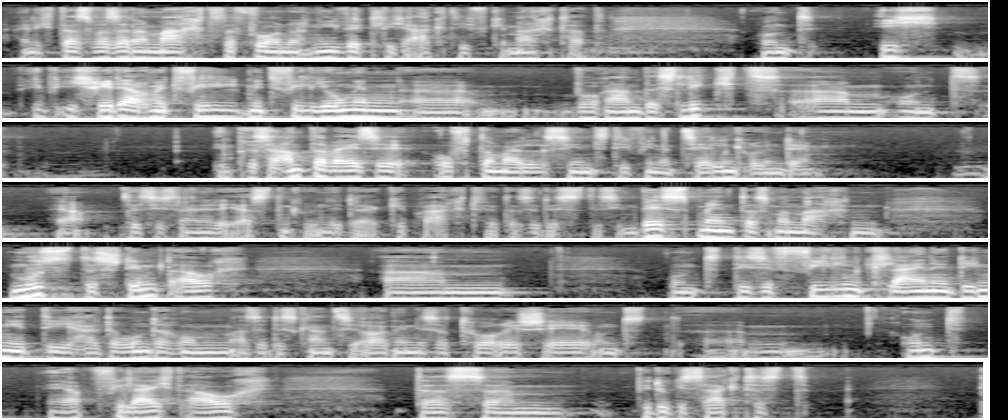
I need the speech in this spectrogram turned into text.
eigentlich das, was er dann macht, davor noch nie wirklich aktiv gemacht hat. Und ich, ich rede auch mit viel, mit viel Jungen, äh, woran das liegt. Ähm, und interessanterweise oft einmal sind die finanziellen Gründe. Ja, das ist einer der ersten Gründe, der gebracht wird. Also das, das Investment, das man machen muss, das stimmt auch. Ähm, und diese vielen kleinen Dinge, die halt rundherum, also das ganze Organisatorische und, ähm, und ja, vielleicht auch, dass, ähm, wie du gesagt hast,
